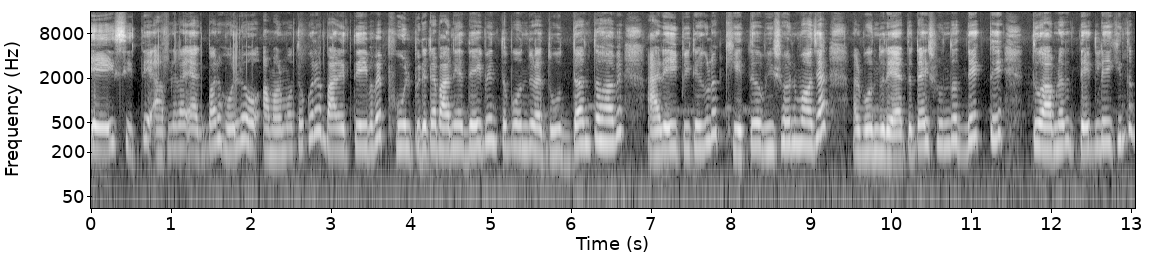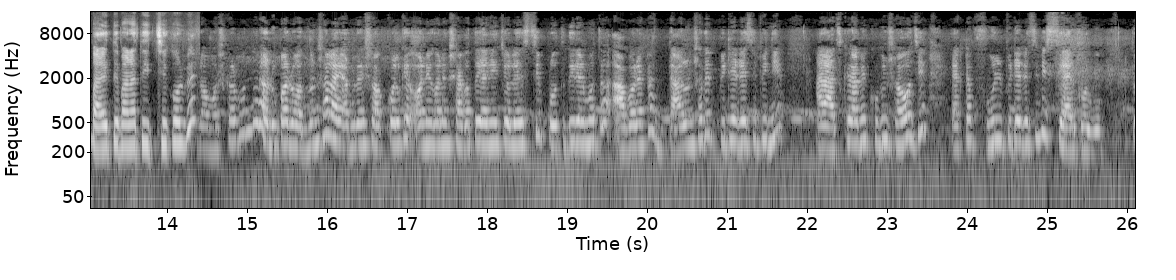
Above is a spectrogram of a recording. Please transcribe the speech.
এই শীতে আপনারা একবার হলেও আমার মতো করে বাড়িতে এইভাবে ফুল পিঠেটা বানিয়ে দেখবেন তো বন্ধুরা দুর্দান্ত হবে। আর এই পিঠেগুলো খেতেও ভীষণ মজার। আর বন্ধুরা এতটাই সুন্দর দেখতে, তো আপনাদের দেখলেই কিন্তু বাড়িতে বানাতে ইচ্ছে করবে। নমস্কার বন্ধুরা, রূপার রন্ধনশালায় আপনাদের সকলকে অনেক অনেক স্বাগত জানিয়ে চলে এসেছি। প্রতিদিনের মতো আবার একটা দারুণ স্বাদের পিঠের রেসিপি নিয়ে। আর আজকে আমি খুবই সহজে একটা ফুল পিঠের রেসিপি শেয়ার করব। তো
